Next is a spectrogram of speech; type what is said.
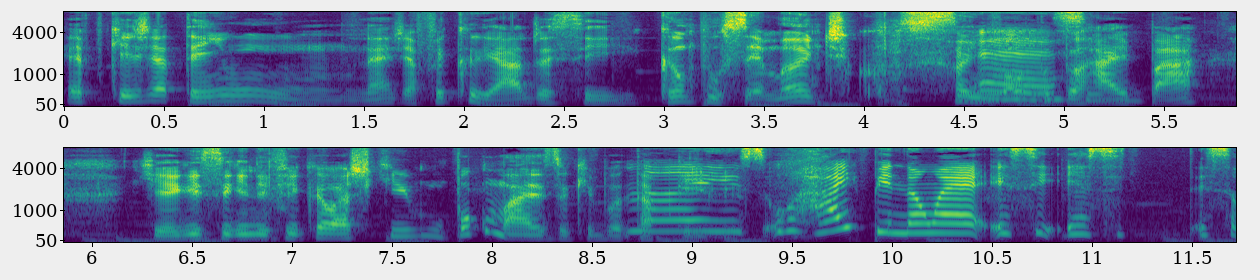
é porque já tem um. né? Já foi criado esse campo semântico em É, volta do sim. hypar. Que ele significa, eu acho que um pouco mais do que botar pilha. Mas o hype não é esse, esse, esse,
